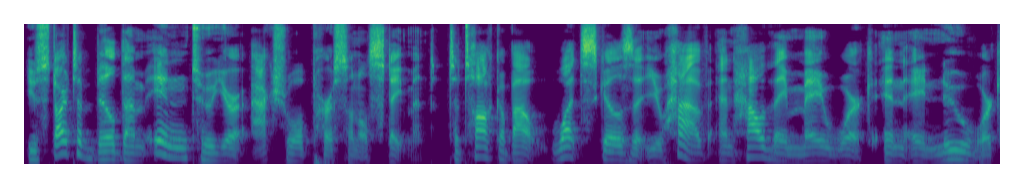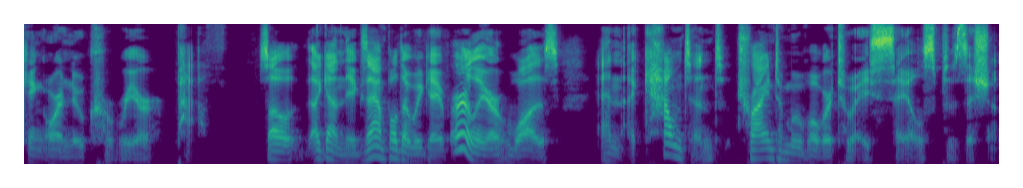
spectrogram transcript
you start to build them into your actual personal statement to talk about what skills that you have and how they may work in a new working or a new career path. So, again, the example that we gave earlier was an accountant trying to move over to a sales position.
